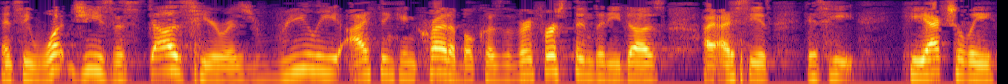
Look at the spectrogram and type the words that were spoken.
And see, what Jesus does here is really, I think, incredible because the very first thing that he does, I, I see, is, is he, he actually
